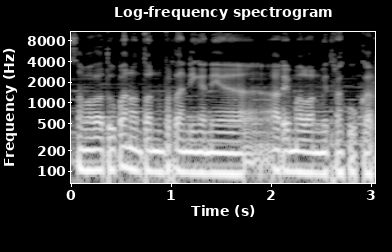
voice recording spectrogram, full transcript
Sama Katupa nonton pertandingannya Arema lawan Mitra Kukar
